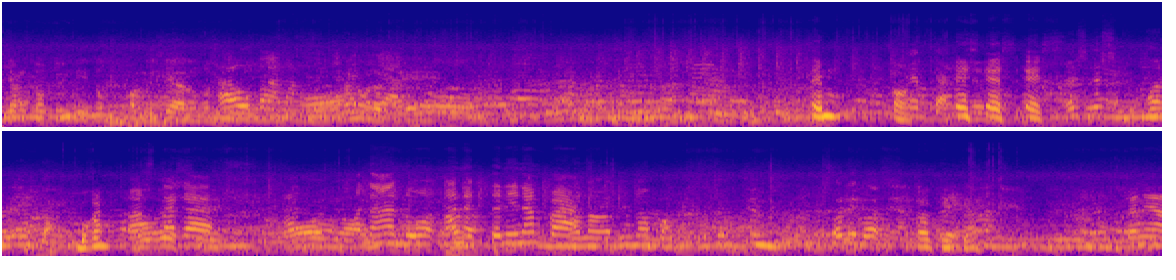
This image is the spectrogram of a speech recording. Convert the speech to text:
Yang top tinggi, top pengisian nomor 10. Oh, Pak, maksudnya aja. Oh. M. Oh. M kah? S S S. Bukan? Astaga. Mana anu? Mana kita ni nampak? Mana di nampak? Sorry, Bos. Oke. Tanya.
